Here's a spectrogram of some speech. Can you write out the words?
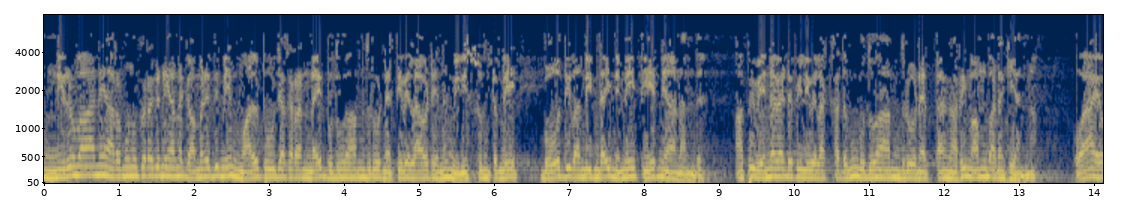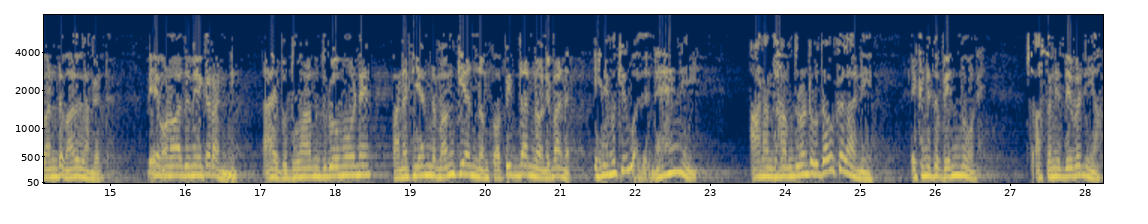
නිර්වාණය අරමුණු කරගෙන යන ගමනේදී මේ මල් පූජා කරන්නයි බුදුහාමුදුරුවෝ නැති වෙලාවට එන මිනිස්සුන්ට මේ බෝධි වඳින්නයි නෙමෙයි තියෙන්නේ ආනන්ද. අපි වෙන වැඩ පිළිවෙලක් හදමු බුදුහාමුදුරුවෝ නැත්තම් හරි මම් බණ කියන්න. ඔයා එවන්න මල් ළඟට. මේ මොනවද මේ කරන්නේ? ආයේ බුදුහාමුදුරුවෝම ඕනේ බණ කියන්න මං කියන්නම්කෝ අපිත් දන්නවනේ බණ. එහෙම කිව්වද? නෑනේ. ආනන්ද හාමුදුරන්ට උදව් කළානේ. ඒක නේද වෙන්න ඕනේ. ශාසනේ දෙවනියා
